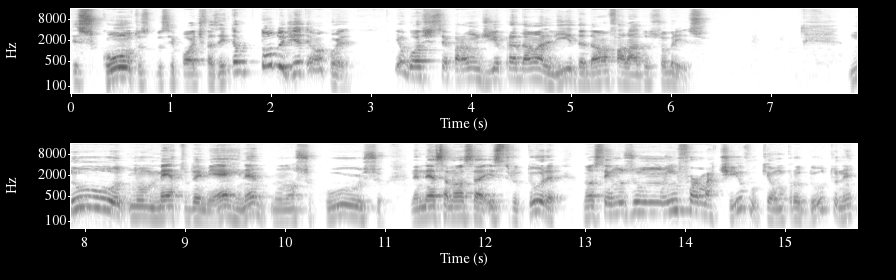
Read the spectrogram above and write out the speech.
descontos que você pode fazer. Então, todo dia tem uma coisa. E eu gosto de separar um dia para dar uma lida, dar uma falada sobre isso. No, no método MR, né, no nosso curso, né, nessa nossa estrutura, nós temos um informativo, que é um produto, né,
